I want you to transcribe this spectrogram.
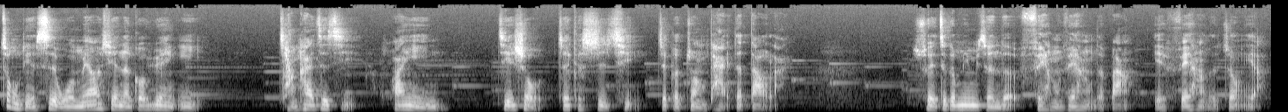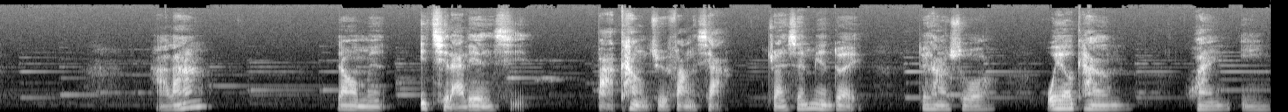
重点是我们要先能够愿意敞开自己，欢迎接受这个事情、这个状态的到来。所以这个秘密真的非常非常的棒，也非常的重要。好啦，让我们一起来练习，把抗拒放下，转身面对，对他说：“Welcome，欢迎。”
